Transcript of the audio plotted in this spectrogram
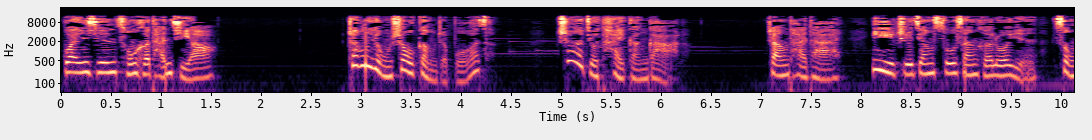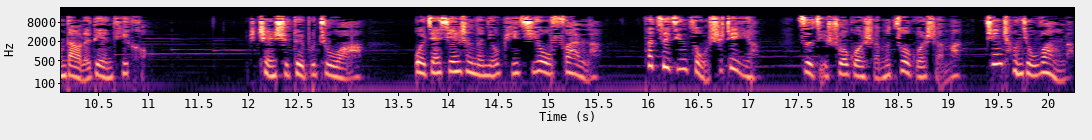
关心从何谈起啊？”张永寿梗着脖子，这就太尴尬了。张太太一直将苏三和罗隐送到了电梯口。真是对不住啊，我家先生的牛脾气又犯了。他最近总是这样，自己说过什么做过什么，经常就忘了，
